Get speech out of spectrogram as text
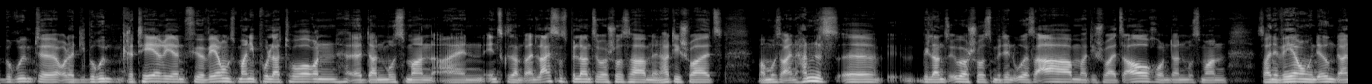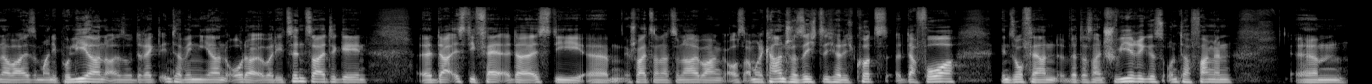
berühmte oder die berühmten Kriterien für Währungsmanipulatoren. Äh, dann muss man ein insgesamt einen Leistungsbilanzüberschuss haben, den hat die Schweiz. Man muss einen Handelsbilanzüberschuss äh, mit den USA haben, hat die Schweiz auch. Und dann muss man seine Währung in irgendeiner Weise manipulieren, also direkt intervenieren oder über die Zinsseite gehen. Äh, da ist die da ist die äh, Schweizer Nationalbank aus amerikanischer Sicht sicherlich kurz davor. Insofern wird das ein schwieriges Unterfangen. Ähm,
